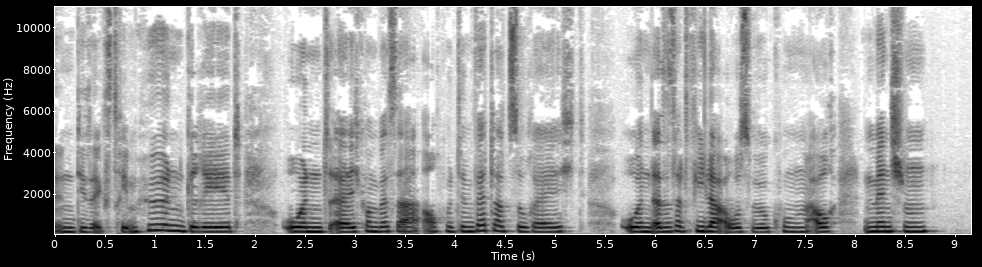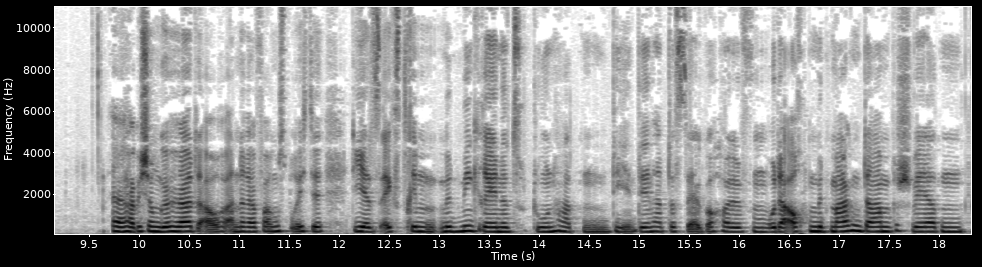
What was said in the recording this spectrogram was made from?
in diese extremen Höhen gerät. Und äh, ich komme besser auch mit dem Wetter zurecht. Und also es hat viele Auswirkungen. Auch Menschen, äh, habe ich schon gehört, auch andere Erfahrungsberichte, die jetzt extrem mit Migräne zu tun hatten, die, denen hat das sehr geholfen. Oder auch mit Magen-Darm-Beschwerden,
